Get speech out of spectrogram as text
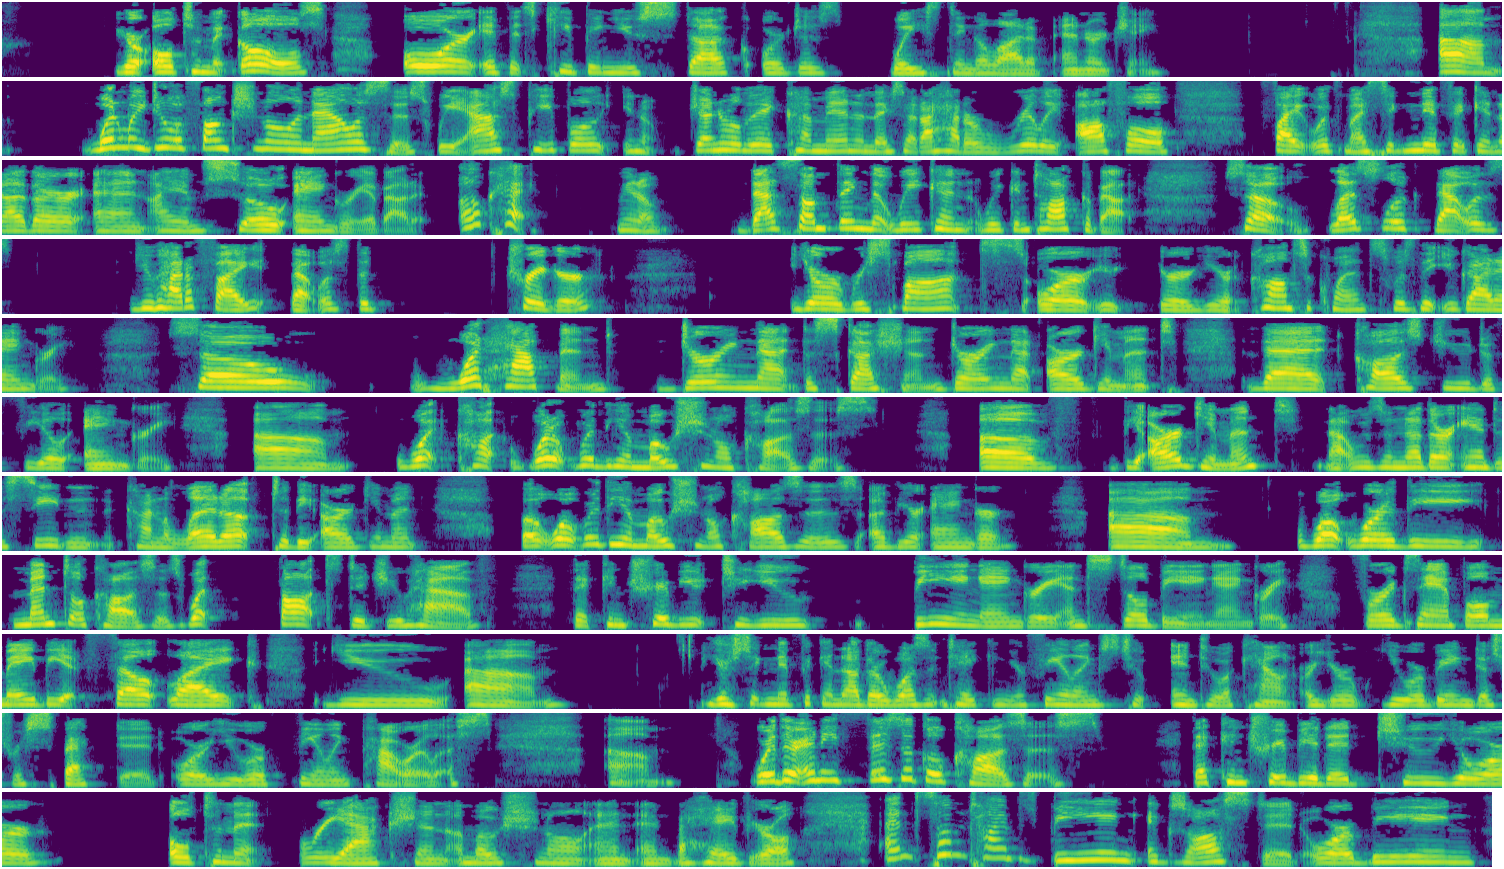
your ultimate goals or if it's keeping you stuck or just wasting a lot of energy. Um, when we do a functional analysis we ask people you know generally they come in and they said i had a really awful fight with my significant other and i am so angry about it. Okay you know that's something that we can we can talk about. So let's look that was you had a fight that was the trigger. Your response or your, your, your consequence was that you got angry so what happened during that discussion during that argument that caused you to feel angry? Um, what what were the emotional causes of the argument? That was another antecedent that kind of led up to the argument. But what were the emotional causes of your anger? Um, what were the mental causes? What thoughts did you have that contribute to you being angry and still being angry. For example maybe it felt like you um, your significant other wasn't taking your feelings to into account or you're you were being disrespected or you were feeling powerless. Um, were there any physical causes that contributed to your ultimate reaction emotional and and behavioral? And sometimes being exhausted or being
